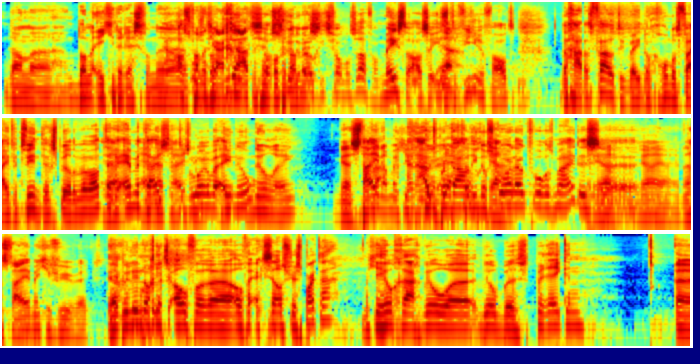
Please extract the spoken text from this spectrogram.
dan, eh, dan eet je de rest van, de, Ja, als van het jaar lukt, gratis in dan schudden Rotterdam. we ook iets van ons af. Want meestal als er iets Ja. te vieren valt, dan gaat het fout. Ik weet nog 125 speelden we wat tegen Emmen thuis. Toen verloren we 1-0. 0-1. Ja, sta je dan met je En vuurwerk, Uitspartaan die nog Ja. scoorde ook volgens mij. Dus Ja, eh, ja, ja. Dan sta je met je vuurwerk. Hebben jullie nog iets over, eh, over Excelsior Sparta? Wat je heel graag wil, eh, wil bespreken? Eh,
